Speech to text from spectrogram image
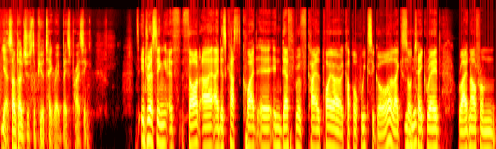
yeah, sometimes just a pure take rate based pricing. It's interesting uh, thought I, I discussed quite uh, in depth with Kyle Poyar a couple of weeks ago. Like, so mm -hmm. take rate right now from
